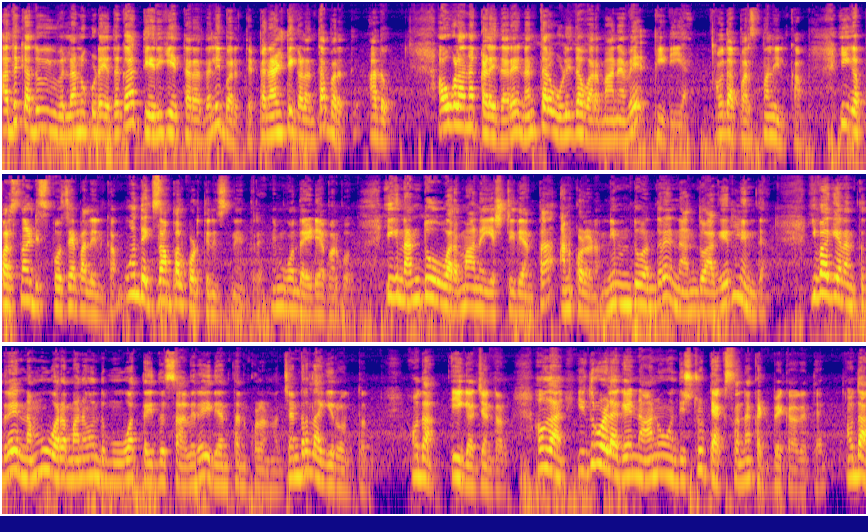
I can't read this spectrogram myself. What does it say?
ಅದಕ್ಕೆ ಅದು ಇವೆಲ್ಲನೂ ಕೂಡ ಎದಾಗ ತೆರಿಗೆ ಥರದಲ್ಲಿ ಬರುತ್ತೆ. ಪೆನಾಲ್ಟಿಗಳಂತ ಬರುತ್ತೆ. ಅದು. ಅವುಗಳನ್ನು ಕಳೆದರೆ ನಂತರ ಉಳಿದ ವರಮಾನವೇ ಪಿ ಡಿ ಐ ಹೌದಾ? ಪರ್ಸ್ನಲ್ ಇನ್ಕಮ್ ಈಗ ಪರ್ಸ್ನಲ್ ಡಿಸ್ಪೋಸೇಬಲ್ ಇನ್ಕಮ್ ಒಂದು ಎಕ್ಸಾಂಪಲ್ ಕೊಡ್ತೀನಿ ಸ್ನೇಹಿತರೆ, ನಿಮ್ಗೊಂದು ಐಡಿಯಾ ಬರ್ಬೋದು. ಈಗ ನಂದು ವರಮಾನ ಎಷ್ಟಿದೆ ಅಂತ ಅಂದ್ಕೊಳ್ಳೋಣ ನಿಮ್ಮದು ಅಂದರೆ ನಂದು ಆಗಿರಲಿ ನಿಮ್ಮದೇ ಇವಾಗ ಏನಂತಂದರೆ, ನಮ್ಮ ವರಮಾನ ಒಂದು ಮೂವತ್ತೈದು ಸಾವಿರ ಇದೆ ಅಂತ ಅನ್ಕೊಳ್ಳೋಣ. ಜನರಲ್ ಆಗಿರುವಂಥದ್ದು. ಹೌದಾ? ಈಗ ಜನರಲ್ ಹೌದಾ? ಇದ್ರೊಳಗೆ ನಾನು ಒಂದಿಷ್ಟು ಟ್ಯಾಕ್ಸನ್ನು ಕಟ್ಟಬೇಕಾಗತ್ತೆ ಹೌದಾ?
